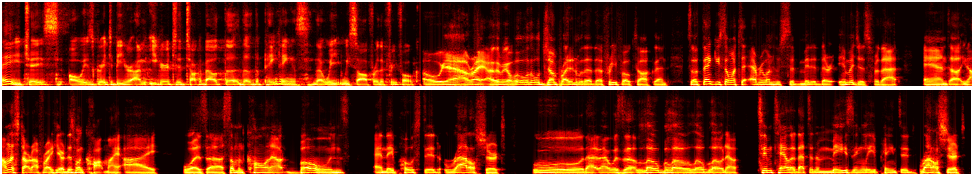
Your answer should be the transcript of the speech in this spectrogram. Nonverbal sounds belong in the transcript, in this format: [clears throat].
Hey Chase, always great to be here. I'm eager to talk about the the, the paintings that we, we saw for the Free Folk. Oh yeah, all right. There we go. We'll, we'll jump right in with the, the Free Folk talk then. So thank you so much to everyone who submitted their images for that. And uh, you know, I'm going to start off right here. This one caught my eye. Was uh, someone calling out Bones, and they posted Rattleshirt. Ooh, that that was a low blow, low blow. Now Tim Taylor, that's an amazingly painted Rattleshirt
